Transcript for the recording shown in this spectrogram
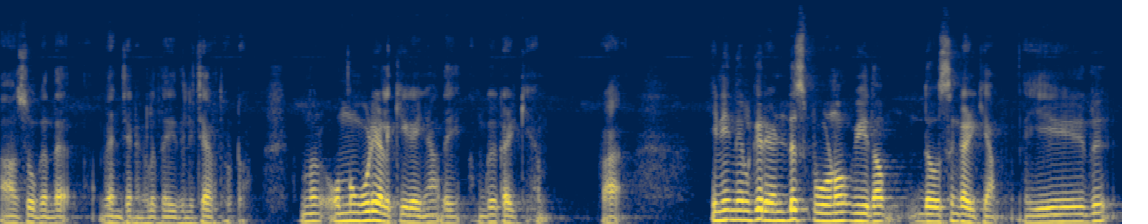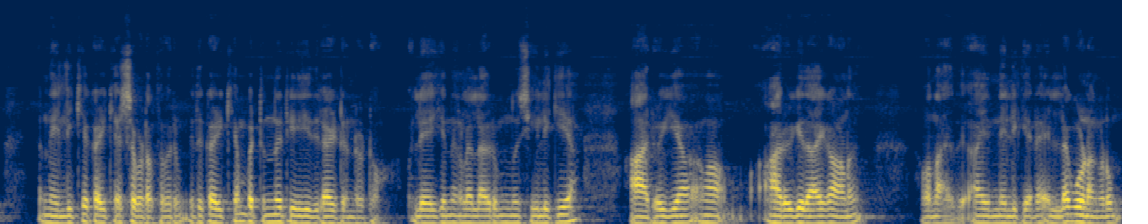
ആ സുഗന്ധ വ്യഞ്ജനങ്ങൾ ഇതിൽ ചേർത്ത് കേട്ടോ ഒന്ന് ഒന്നും കൂടി ഇളക്കി കഴിഞ്ഞാൽ അതെ നമുക്ക് കഴിക്കാം. ഇനി നിങ്ങൾക്ക് രണ്ട് സ്പൂണ് വീതം ദിവസം കഴിക്കാം. ഏത് നെല്ലിക്ക കഴിക്കാൻ ഇഷ്ടപ്പെടാത്തവരും ഇത് കഴിക്കാൻ പറ്റുന്ന രീതിയിലായിട്ടുണ്ട് കേട്ടോ. അപ്പോൾ ലേഹ്യം നിങ്ങളെല്ലാവരും ഒന്ന് ശീലിക്കുക. ആരോഗ്യ ആരോഗ്യദായകമാണ്. അപ്പോൾ ആ നെല്ലിക്കയുടെ എല്ലാ ഗുണങ്ങളും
